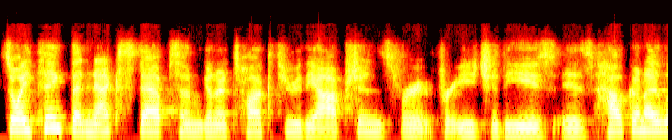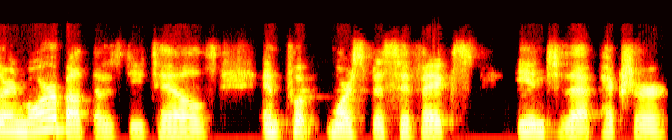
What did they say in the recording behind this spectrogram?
So I think the next steps, I'm going to talk through the options for, for each of these is how can I learn more about those details and put more specifics into that picture?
